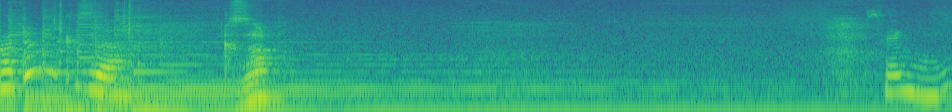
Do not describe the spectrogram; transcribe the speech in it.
Gördün mü kızım? Kızım. Sevmiyorum.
